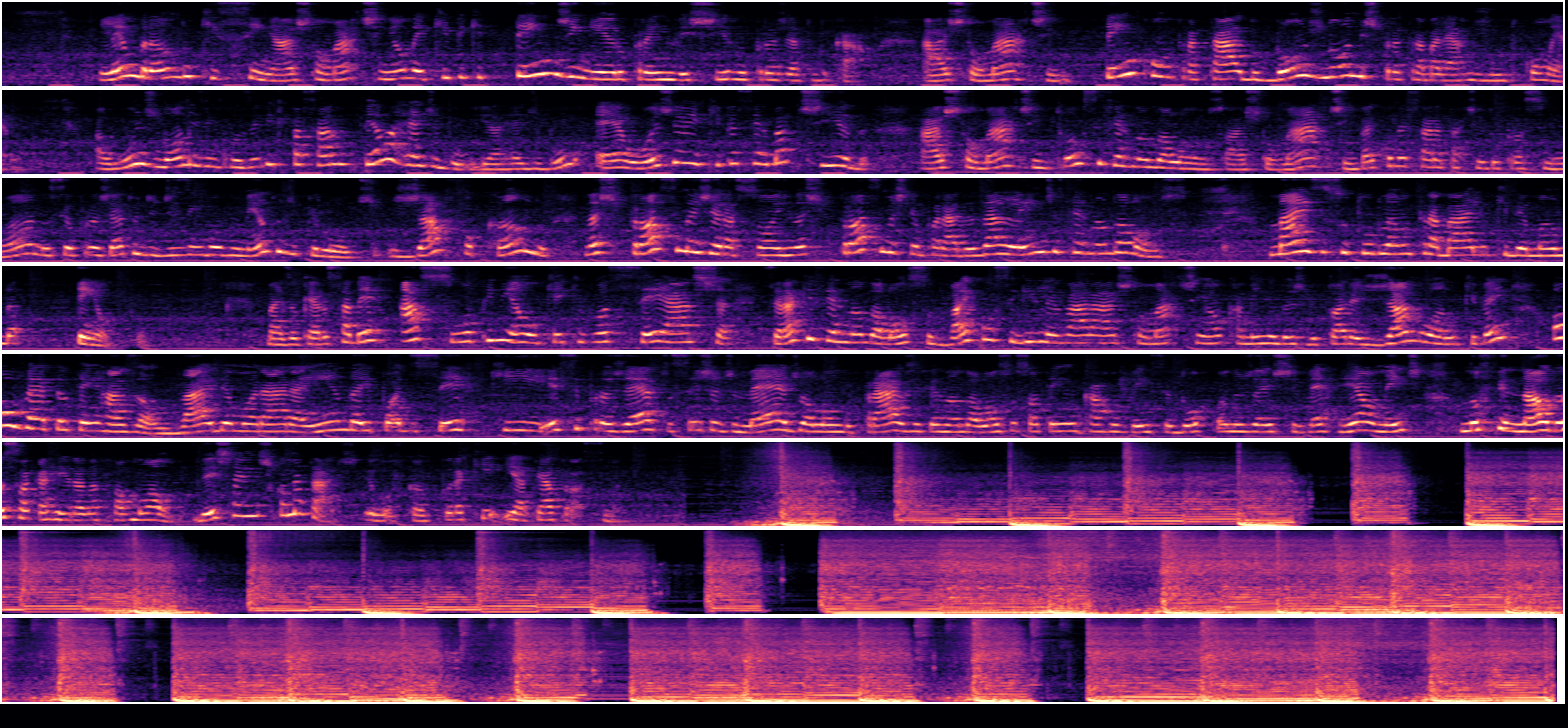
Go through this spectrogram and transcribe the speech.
Lembrando que sim, a Aston Martin é uma equipe que tem dinheiro para investir no projeto do carro. A Aston Martin tem contratado bons nomes para trabalhar junto com ela alguns nomes, inclusive, que passaram pela Red Bull. E a Red Bull é hoje a equipe a ser batida. A Aston Martin trouxe Fernando Alonso. A Aston Martin vai começar a partir do próximo ano seu projeto de desenvolvimento de pilotos, já focando nas próximas gerações, nas próximas temporadas, além de Fernando Alonso. Mas isso tudo é um trabalho que demanda tempo. Mas eu quero saber a sua opinião, o que, que você acha? Será que Fernando Alonso vai conseguir levar a Aston Martin ao caminho das vitórias já no ano que vem? Ou Vettel tem razão, vai demorar ainda e pode ser que esse projeto seja de médio a longo prazo e Fernando Alonso só tenha um carro vencedor quando já estiver realmente no final da sua carreira na Fórmula 1? Deixa aí nos comentários. Eu vou ficando por aqui e até a próxima.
